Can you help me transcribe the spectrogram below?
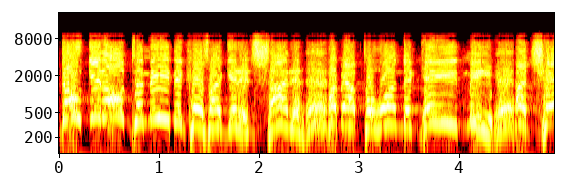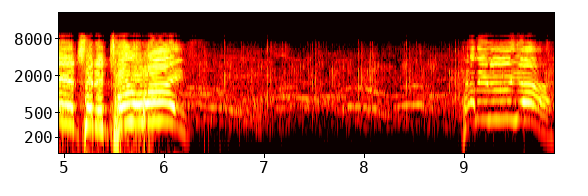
don't get on to me because I get excited about the one that gave me a chance at eternal life. Hallelujah.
